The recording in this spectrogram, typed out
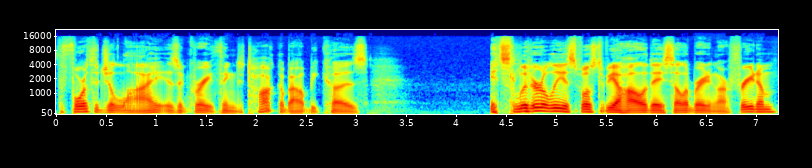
the 4th of July is a great thing to talk about because it's literally is supposed to be a holiday celebrating our freedom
